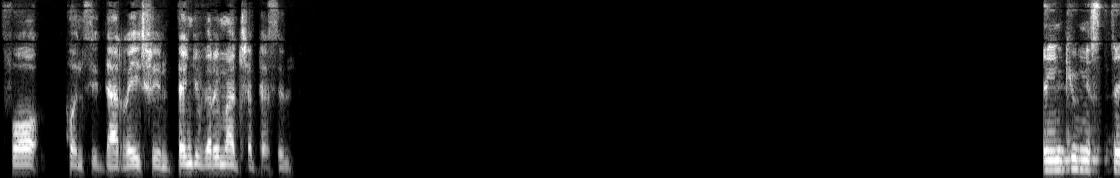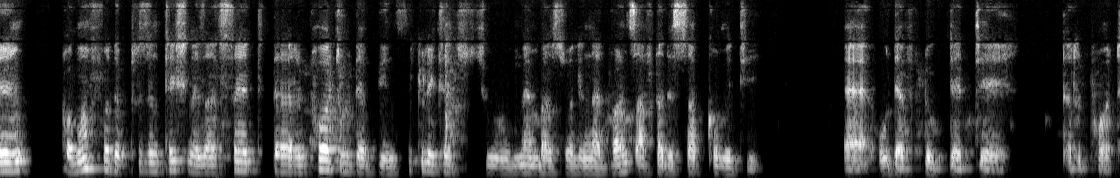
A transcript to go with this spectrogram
for consideration. Thank you very much, Chairperson. Thank you, Mr. Omar, for the presentation. As I said, the report would have been circulated to members well in advance after the subcommittee uh, would have looked at uh, the report.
